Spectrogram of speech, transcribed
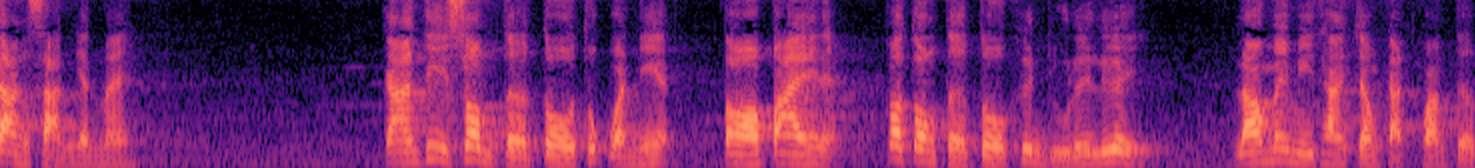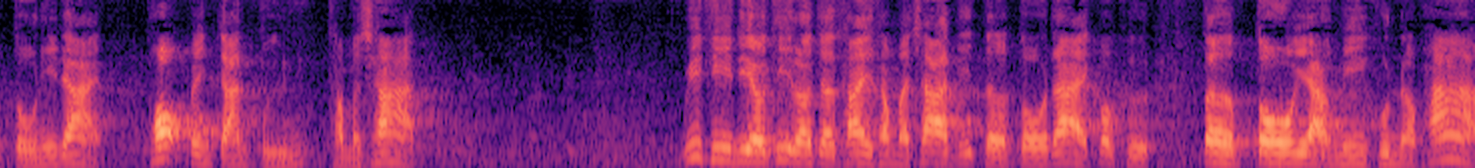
สร้างสรรค์กันไหม การที่ส้มเติบโตทุกวันนี้ต่อไปเนี่ยก็ต้องเติบโตขึ้นอยู่เรื่อยๆ เราไม่มีทางจำกัดความเติบโตนี้ได้ เพราะเป็นการฝืนธรรมชาติ วิธีเดียวที่เราจะไทยธรรมชาตินี้เติบโตได้ก็คือเติบโตอย่างมีคุณภาพ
